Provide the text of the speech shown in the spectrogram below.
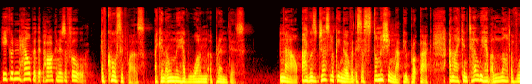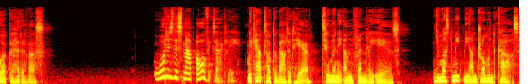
He couldn't help it that Harkun is a fool. Of course it was. I can only have one apprentice. Now, I was just looking over this astonishing map you brought back, and I can tell we have a lot of work ahead of us. What is this map of, exactly? We can't talk about it here. Too many unfriendly ears. You must meet me on Dromund Kaas.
